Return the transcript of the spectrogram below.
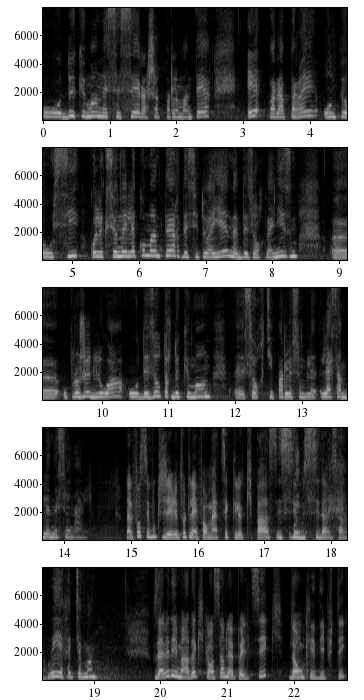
aux documents nécessaires à chaque parlementaire et par après, on peut aussi collectionner les commentaires des citoyennes et des organismes euh, au projet de loi ou des autres documents euh, sortis par l'Assemblée nationale. Dans le fond, c'est vous qui gérez toute l'informatique qui passe ici aussi dans le salon. Oui, effectivement. Vous avez des mandats qui concernent le politique, donc les députés,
